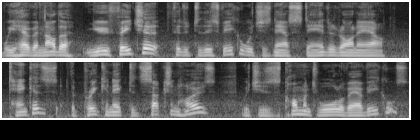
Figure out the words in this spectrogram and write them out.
We have another new feature fitted to this vehicle, which is now standard on our tankers, the pre-connected suction hose, which is common to all of our vehicles.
